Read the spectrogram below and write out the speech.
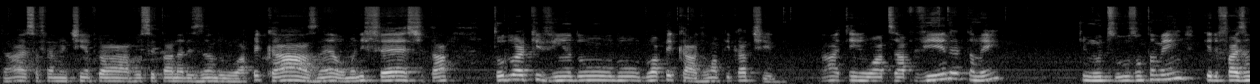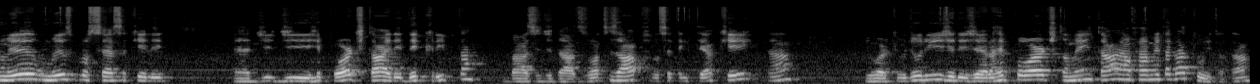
Tá? Essa ferramentinha para você estar tá analisando APKs, né? O manifest, tá? Todo o arquivinho do, do, do APK, de um aplicativo. Tá? Tem o WhatsApp Viener também, que muitos usam também, que ele faz o, me o mesmo processo aquele é, de, de report, tá? Ele decripta base de dados do WhatsApp, você tem que ter a key, tá? E o arquivo de origem, ele gera report também, tá? É uma ferramenta gratuita, tá?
